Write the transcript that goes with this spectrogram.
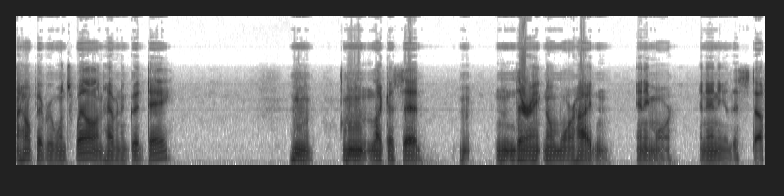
I hope everyone's well and having a good day. Hmm. hmm like I said, hmm, there ain't no more hiding anymore in any of this stuff.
